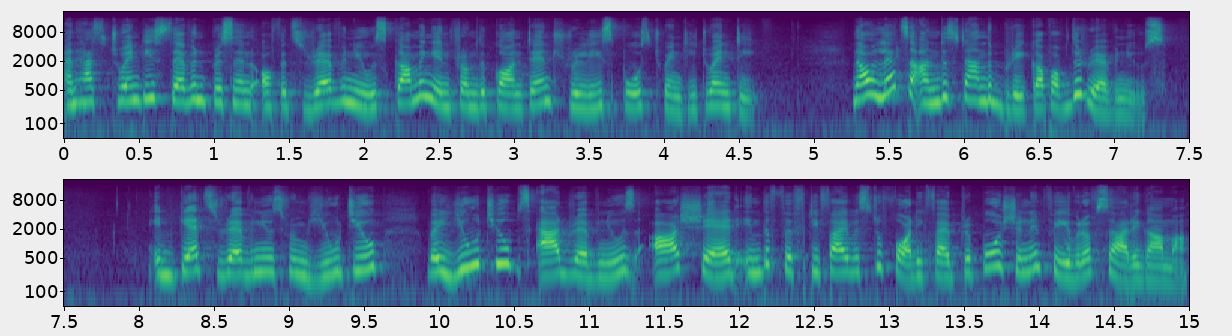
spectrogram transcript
and has 27% of its revenues coming in from the content released post-2020. Now let's understand the breakup of the revenues. It gets revenues from YouTube, where YouTube's ad revenues are shared in the 55 to 45 proportion in favor of Saregama.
